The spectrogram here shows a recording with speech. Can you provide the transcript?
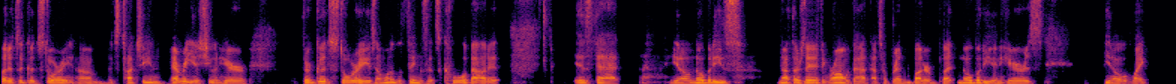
but it's a good story. Um, it's touching. Every issue in here they're good stories and one of the things that's cool about it is that you know nobody's not that there's anything wrong with that that's our bread and butter but nobody in here is you know like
